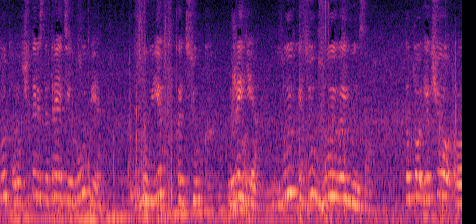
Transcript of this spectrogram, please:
тут е, в 403 групі Зуєв, Кацюк вже є. Зуєв, Кацюк, Зуєва і Миса. Тобто, якщо е,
